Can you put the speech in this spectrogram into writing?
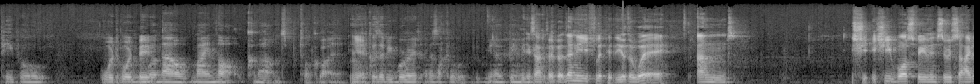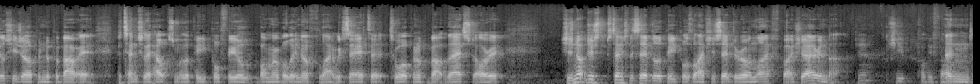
people would would be will now might not come out and talk about it. Yeah. Because they'd be worried it was like a you know being really exactly. But then you flip it the other way, and she she was feeling suicidal. She's opened up about it. Potentially helped some other people feel vulnerable enough, like we say, to to open up about their story. She's not just potentially saved other people's lives; she saved her own life by sharing that. Yeah. She probably felt And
